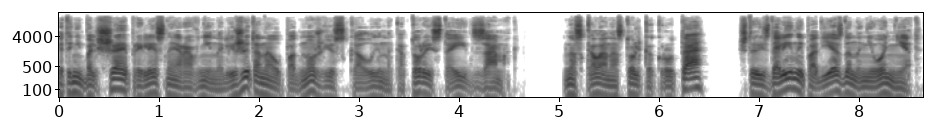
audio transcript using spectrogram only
это небольшая прелестная равнина. Лежит она у подножья скалы, на которой стоит замок. Но скала настолько крута, что из долины подъезда на него нет.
